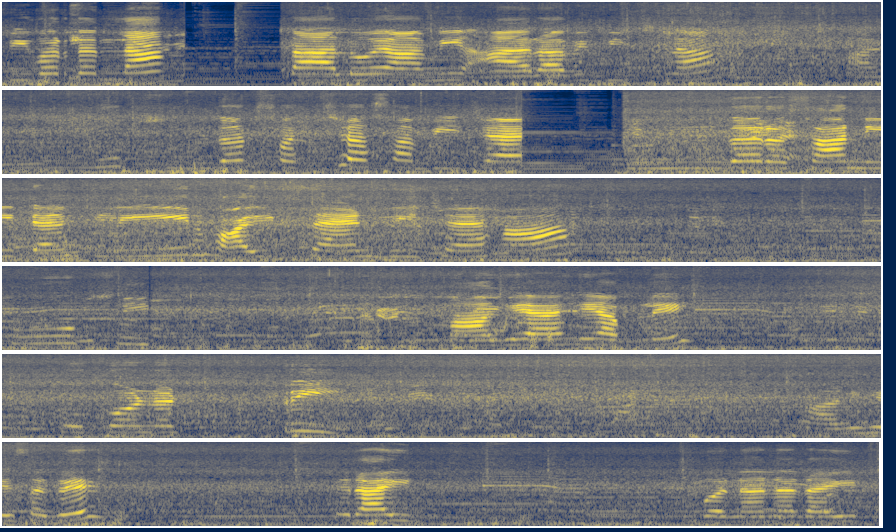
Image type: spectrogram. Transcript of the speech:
श्रीवर्धनला. आता आलोय आम्ही आरावी बीचला आणि खूप सुंदर स्वच्छ असा बीच आहे. सुंदर असा neat and clean white sand beach आहे हा. खूप सुंदर मागे आहे आपले कोकोनट ट्री. आणि हे सगळे राईट बनाना राईट.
